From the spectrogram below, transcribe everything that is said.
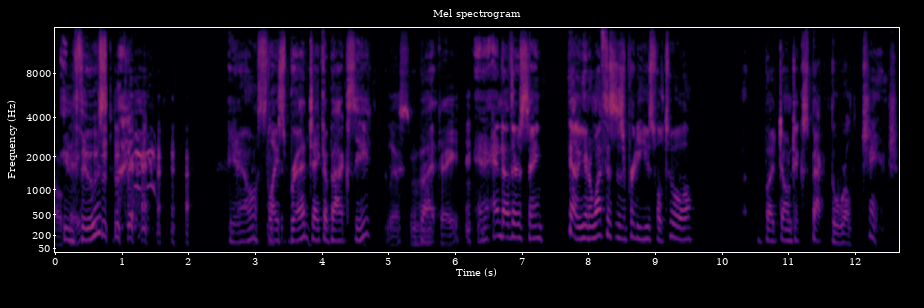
Okay. enthused. you know, sliced bread, take a back seat, yes. but- okay. and, and others saying, yeah, you know what, this is a pretty useful tool, but don't expect the world to change.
